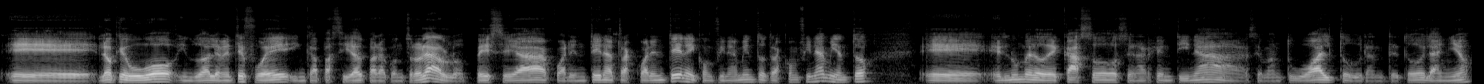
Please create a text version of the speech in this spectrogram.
Eh, lo que hubo indudablemente fue incapacidad para controlarlo, pese a cuarentena tras cuarentena y confinamiento tras confinamiento. Eh, el número de casos en Argentina se mantuvo alto durante todo el año,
